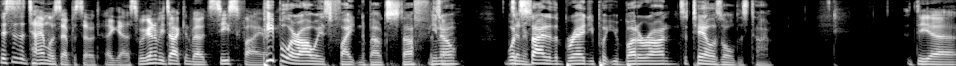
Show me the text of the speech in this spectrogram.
This is a timeless episode, I guess. We're going to be talking about ceasefire. people are always fighting about stuff, you know. right. What side of the bread you put your butter on? It's a tale as old as time. the uh,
